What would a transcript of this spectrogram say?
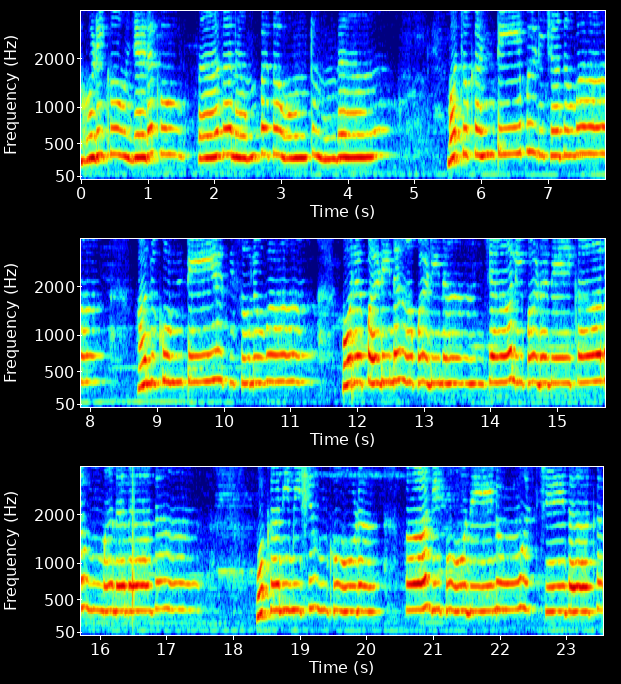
గుడికో సాగ సాగనంపక ఉంటుందా? బతుకంటే పడి చదువా? అనుకుంటే అతి సులువా? పొరపడినా పడినా జాలి పడదే కాలం మనలాగా? ఒక నిమిషం కూడా ఆగిపోదే నువ్వు వచ్చేదాకా.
